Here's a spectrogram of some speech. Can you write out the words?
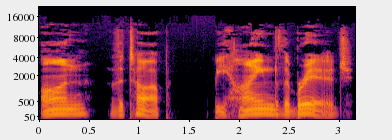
on the top behind the bridge,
